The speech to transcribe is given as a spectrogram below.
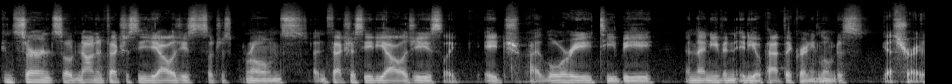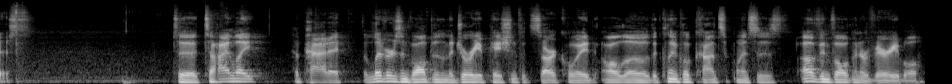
concern. So, non-infectious etiologies such as Crohn's, infectious etiologies like H. pylori, TB, and then even idiopathic granulomatous gastritis. To, to highlight hepatic, the liver is involved in the majority of patients with sarcoid, although the clinical consequences of involvement are variable.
